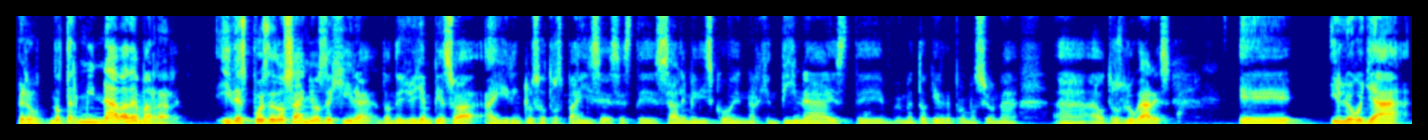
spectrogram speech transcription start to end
pero no terminaba de amarrar. Y después de dos años de gira, donde yo ya empiezo a, ir incluso a otros países, este, sale mi disco en Argentina, este, me toca ir de promoción a, otros lugares, eh, y luego ya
